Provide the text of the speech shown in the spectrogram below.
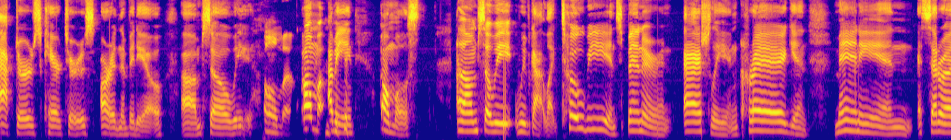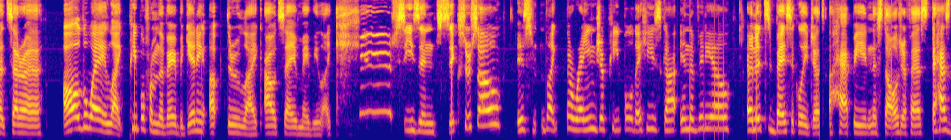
actors characters are in the video. Um, so we Almost. almost I mean almost. Um, so we we've got like Toby and Spinner and Ashley and Craig and Manny and etc. etc. all the way like people from the very beginning up through like I would say maybe like season six or so is like the range of people that he's got in the video. And it's basically just a happy nostalgia fest that has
